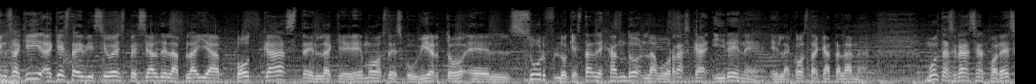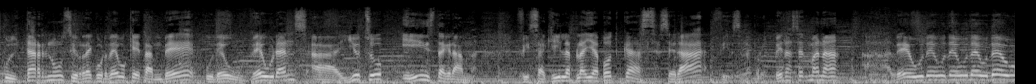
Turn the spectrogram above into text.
Fins aquí aquesta edició especial de la Playa Podcast en la que hemos descubierto el surf, lo que está dejando la borrasca Irene en la costa catalana. Moltes gràcies per escoltar-nos i recordeu que també podeu veure'ns a YouTube i Instagram. Fins aquí la Playa Podcast. Serà fins la propera setmana. Adeu, adeu, adeu, adeu, adeu.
